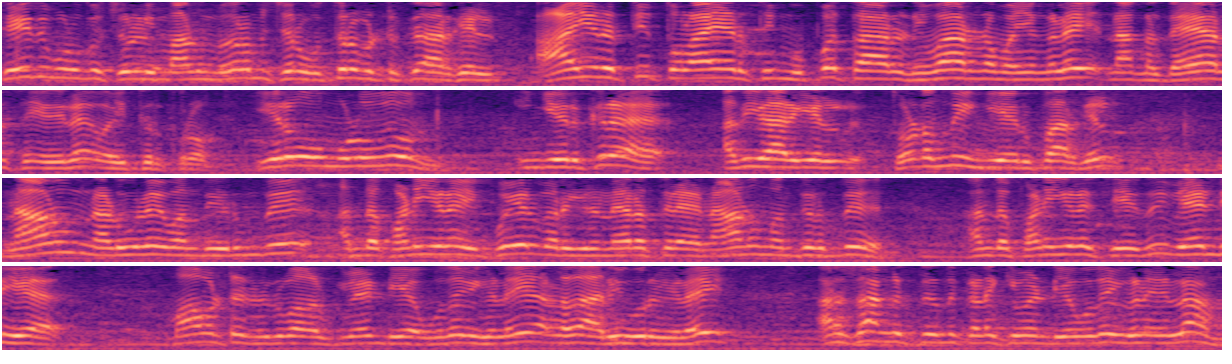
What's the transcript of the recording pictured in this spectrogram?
செய்து கொடுக்க சொல்லி மாண்பு முதலமைச்சர் உத்தரவிட்டிருக்கிறார்கள். ஆயிரத்தி தொள்ளாயிரத்தி முப்பத்தாறு நிவாரண மையங்களை நாங்கள் தயார் செய்தியில் வைத்திருக்கிறோம். இரவு முழுவதும் இங்கே இருக்கிற அதிகாரிகள் தொடர்ந்து இங்கே இருப்பார்கள். நானும் நடுவில் வந்து இருந்து அந்த பணிகளை புயல் வருகிற நேரத்தில் நானும் வந்திருந்து அந்த பணிகளை செய்து வேண்டிய மாவட்ட நிர்வாகத்துக்கு வேண்டிய உதவிகளை அல்லது அறிவுரைகளை அரசாங்கத்திலிருந்து கிடைக்க வேண்டிய உதவிகளை எல்லாம்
